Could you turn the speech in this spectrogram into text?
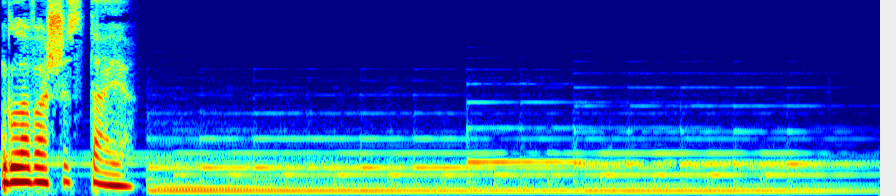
Глава шестая.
